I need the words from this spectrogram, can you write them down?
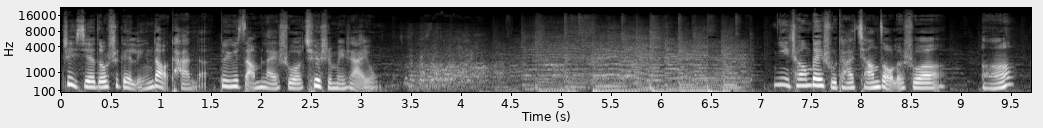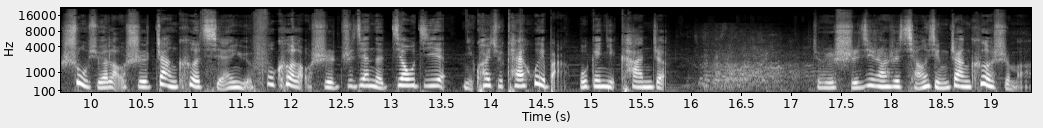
这些都是给领导看的，对于咱们来说确实没啥用。”昵称被薯条抢走了，说：“嗯，数学老师占课前与副课老师之间的交接，你快去开会吧，我给你看着。”就是实际上是强行占课是吗？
